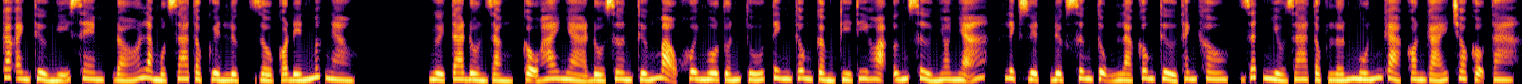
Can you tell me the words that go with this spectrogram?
Các anh thử nghĩ xem, đó là một gia tộc quyền lực giàu có đến mức nào. Người ta đồn rằng, cậu hai nhà đồ sơn tướng mạo khôi ngô tuấn tú tinh thông cầm kỳ thi họa ứng xử nho nhã, lịch duyệt được xưng tụng là công tử thanh khâu, rất nhiều gia tộc lớn muốn gả con gái cho cậu ta.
